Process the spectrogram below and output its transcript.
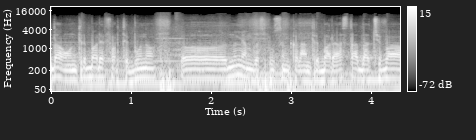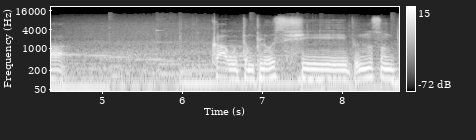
Da, o întrebare foarte bună. Uh, nu mi-am răspuns încă la întrebarea asta, dar ceva caut în plus și nu sunt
